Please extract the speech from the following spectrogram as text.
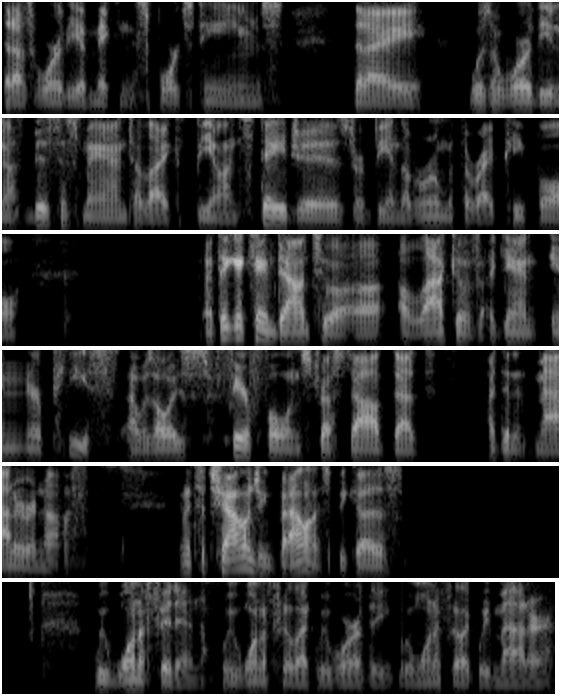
that I was worthy of making the sports teams, that I was a worthy enough businessman to like be on stages or be in the room with the right people. I think it came down to a, a lack of again inner peace. I was always fearful and stressed out that I didn't matter enough. And it's a challenging balance because we want to fit in. We want to feel like we're worthy. We want to feel like we matter.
